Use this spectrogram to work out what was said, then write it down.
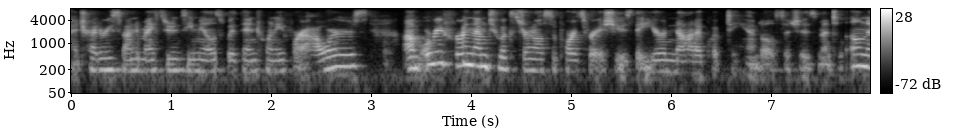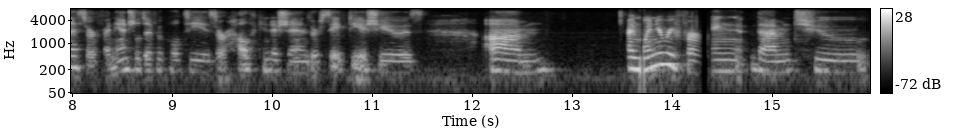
I try to respond to my students' emails within 24 hours um, or referring them to external supports for issues that you're not equipped to handle, such as mental illness or financial difficulties or health conditions or safety issues. Um, and when you're referring them to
